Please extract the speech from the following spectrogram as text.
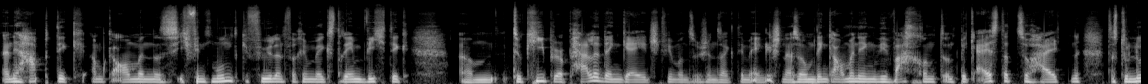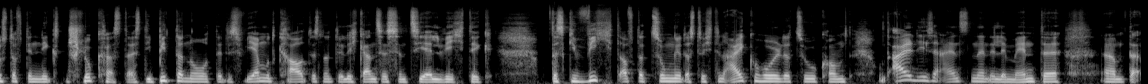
eine Haptik am Gaumen. Das, ich finde Mundgefühl einfach immer extrem wichtig. Ähm, to keep your palate engaged, wie man so schön sagt im Englischen. Also um den Gaumen irgendwie wach und, und begeistert zu halten, dass du Lust auf den nächsten Schluck hast. Da ist die Bitternote des Wermutkrautes natürlich ganz essentiell wichtig. Das Gewicht auf der Zunge, das durch den Alkohol dazukommt und all diese einzelnen Elemente, ähm, da,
